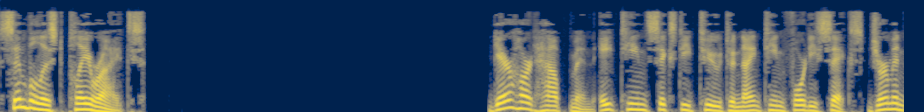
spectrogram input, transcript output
Symbolist playwrights. Gerhart Hauptmann (1862–1946), German.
